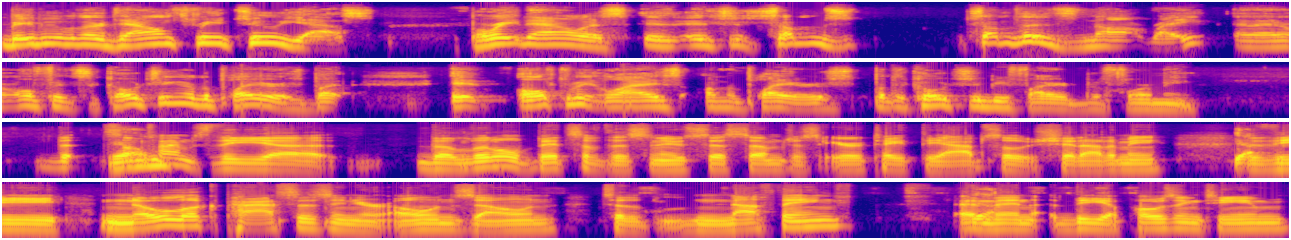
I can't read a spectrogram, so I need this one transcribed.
maybe when they're down 3 2, yes. But right now, is it's just something's something's not right. And I don't know if it's the coaching or the players, but it ultimately lies on the players. But the coach should be fired before me. The, sometimes the uh, the little bits of this new system just irritate the absolute shit out of me. Yeah. The no look passes in your own zone to nothing, and Yeah. then the opposing team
